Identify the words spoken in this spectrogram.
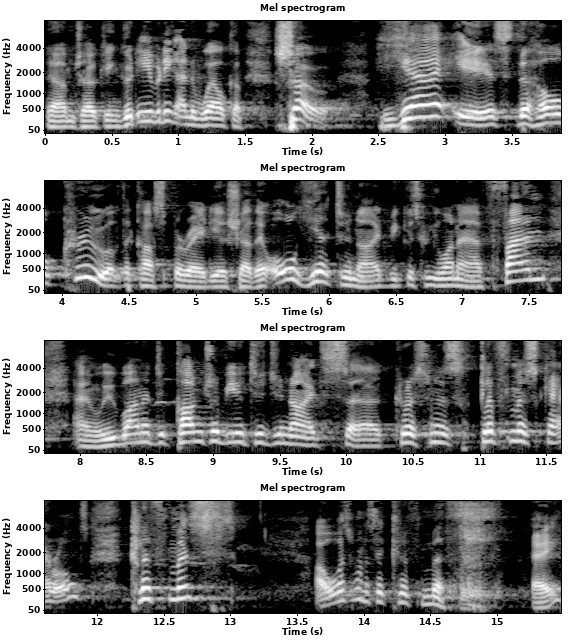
No, I'm joking. Good evening and welcome. So, here is the whole crew of the Casper Radio Show. They're all here tonight because we want to have fun and we wanted to contribute to tonight's uh, Christmas, Cliffmas carols. Cliffmas. I always want to say Cliff Myth, eh?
